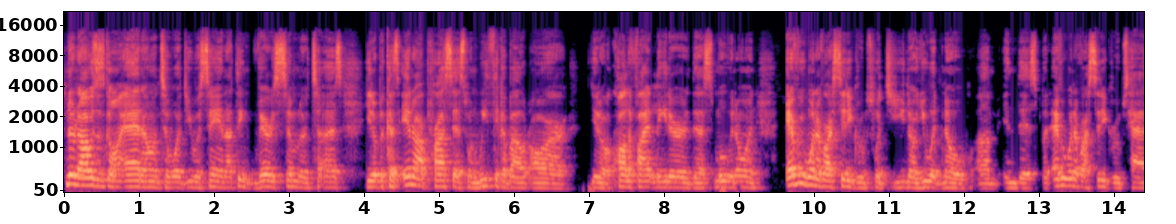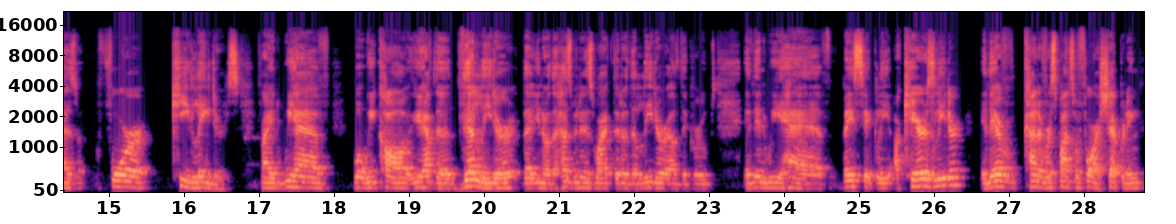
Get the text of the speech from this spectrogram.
No, no, I was just going to add on to what you were saying. I think very similar to us, you know, because in our process, when we think about our, you know, a qualified leader that's moving on, every one of our city groups, which you know you would know um, in this, but every one of our city groups has four key leaders, right? We have what we call you have the the leader that you know the husband and his wife that are the leader of the groups. And then we have basically our cares leader and they're kind of responsible for our shepherding.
